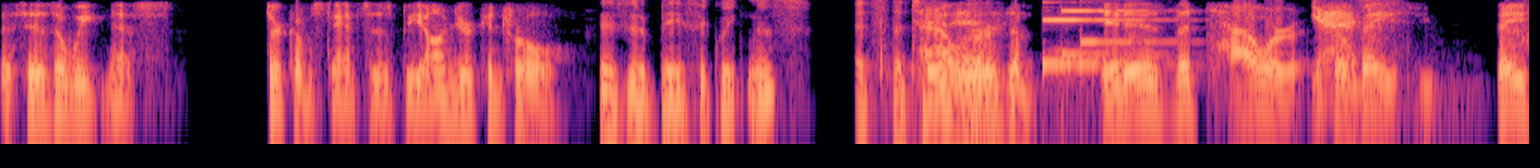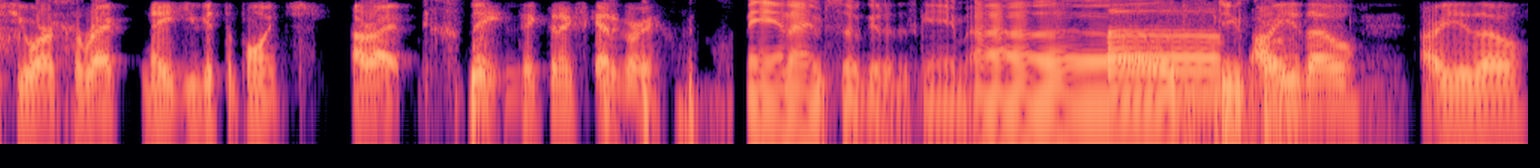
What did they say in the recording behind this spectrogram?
This is a weakness. Circumstances beyond your control. Is it a basic weakness? It's the tower. It is a. It is the tower. Yes! So base, base, you are correct. Nate, you get the points. All right, Nate, pick the next category. Man, I am so good at this game. Uh, let's do. Um, Are you quotes. though? Are you though?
